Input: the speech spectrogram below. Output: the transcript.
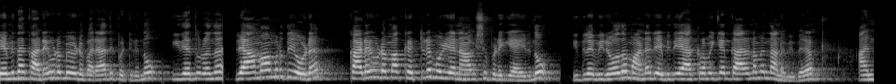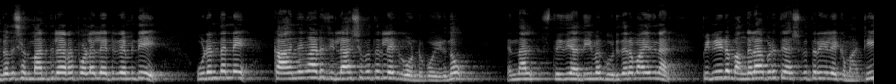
രമിത കടയുടമയോട് പരാതിപ്പെട്ടിരുന്നു. ഇതേ തുടർന്ന് രാമാമൃതയോട് കടയുടമ കെട്ടിടമൊഴിയാൻ ആവശ്യപ്പെടുകയായിരുന്നു. ഇതിലെ വിരോധമാണ് രമിതയെ ആക്രമിക്കാൻ കാരണമെന്നാണ് വിവരം. അൻപത് ശതമാനത്തിലേറെ പൊള്ളലേറ്റ രമിതയെ ഉടൻ തന്നെ കാഞ്ഞങ്ങാട് ജില്ലാ ആശുപത്രിയിലേക്ക് കൊണ്ടുപോയിരുന്നു. എന്നാൽ സ്ഥിതി അതീവ ഗുരുതരമായതിനാൽ പിന്നീട് മംഗലാപുരത്തെ ആശുപത്രിയിലേക്ക് മാറ്റി.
